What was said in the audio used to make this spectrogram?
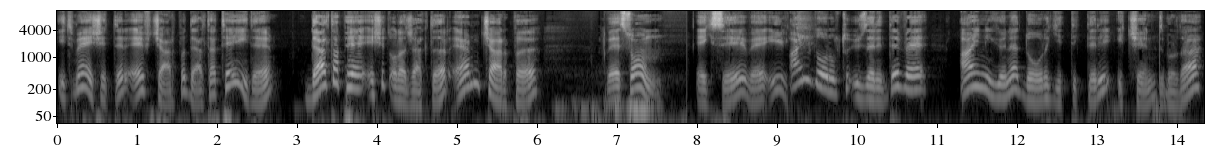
İtme eşittir F çarpı delta T idi. Delta P eşit olacaktır. M çarpı ve son eksi ve ilk aynı doğrultu üzerinde ve aynı yöne doğru gittikleri için biz burada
